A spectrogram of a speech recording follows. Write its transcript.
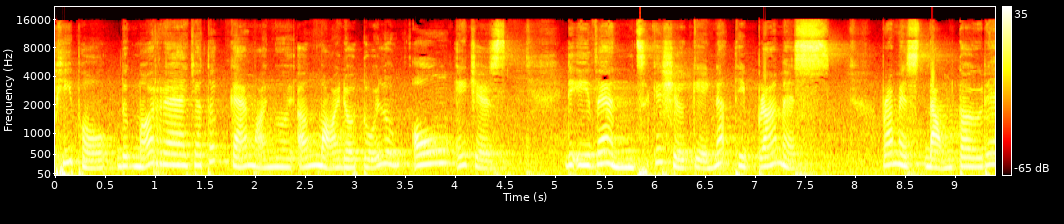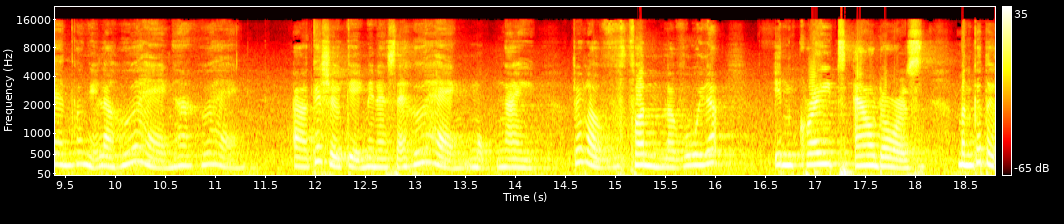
people được mở ra cho tất cả mọi người ở mọi độ tuổi luôn all ages. The event cái sự kiện đó thì promise. Promise động từ đó em có nghĩa là hứa hẹn ha hứa hẹn. À, cái sự kiện này nè sẽ hứa hẹn một ngày rất là fun là vui đó. In great outdoors mình có từ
